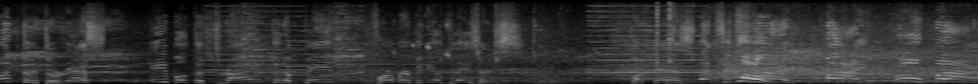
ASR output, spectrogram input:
under duress, able to drive to the paint. Former Benilde Blazers. Cortez lets it Whoa! fly. My, oh my!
